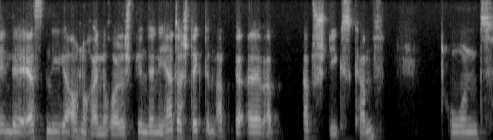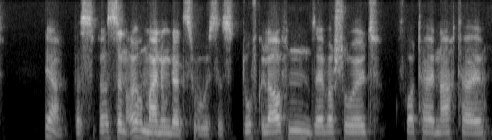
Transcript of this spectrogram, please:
in der ersten Liga auch noch eine Rolle spielen, denn die Hertha steckt im Ab äh, Ab Abstiegskampf. Und ja, was, was ist dann eure Meinung dazu? Ist es doof gelaufen, selber schuld, Vorteil, Nachteil?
